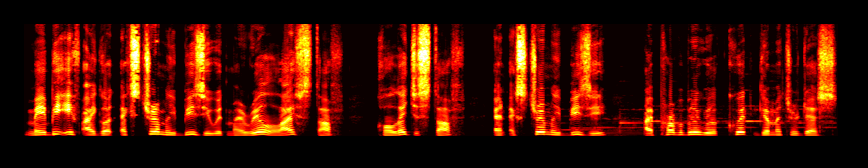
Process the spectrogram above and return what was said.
Maybe if I got extremely busy with my real life stuff, college stuff, and extremely busy, I probably will quit Geometry Dash.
